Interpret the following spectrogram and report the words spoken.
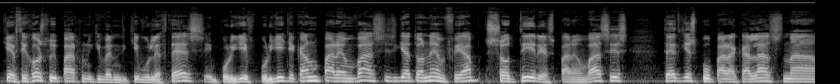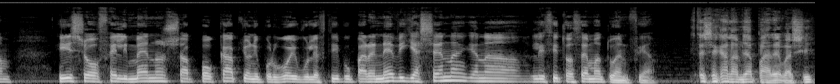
Και ευτυχώς που υπάρχουν οι κυβερνητικοί βουλευτές, υπουργοί, υπουργοί και κάνουν παρεμβάσεις για τον έμφυα, σωτήριε παρεμβάσεις, τέτοιες που παρακαλάς να είσαι ωφελημένος από κάποιον υπουργό ή βουλευτή που παρενέβη για σένα για να λυθεί το θέμα του έμφυα. Χθες έκανα μια παρέμβαση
